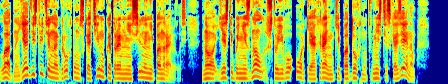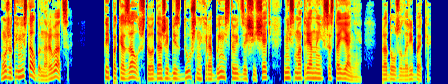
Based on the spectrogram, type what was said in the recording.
Ладно, я действительно грохнул скотину, которая мне сильно не понравилась. Но если бы не знал, что его орки-охранники подохнут вместе с хозяином, может, и не стал бы нарываться. Ты показал, что даже бездушных рабынь стоит защищать, несмотря на их состояние, продолжила Ребекка.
